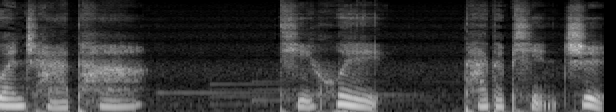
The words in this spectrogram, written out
观察它，体会它的品质。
